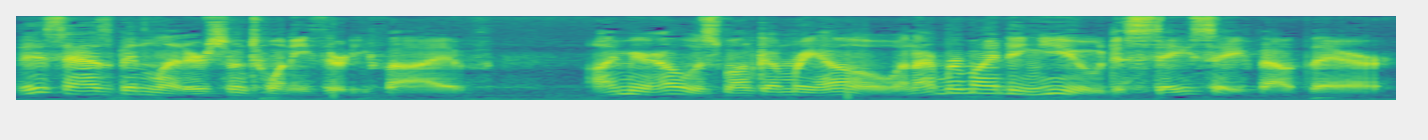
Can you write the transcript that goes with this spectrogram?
This has been Letters from 2035. I'm your host, Montgomery Ho, and I'm reminding you to stay safe out there.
